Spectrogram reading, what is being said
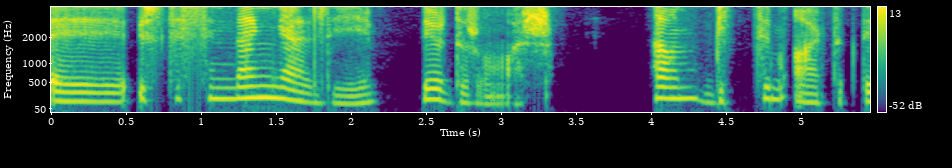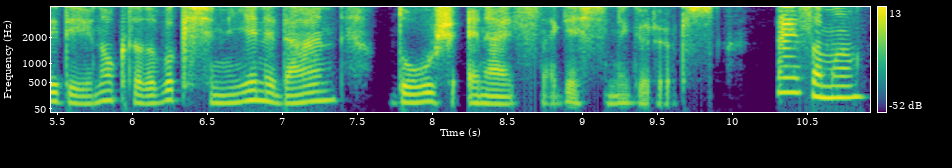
e, üstesinden geldiği bir durum var tam bittim artık dediği noktada bu kişinin yeniden doğuş enerjisine geçtiğini görüyoruz. Her zaman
